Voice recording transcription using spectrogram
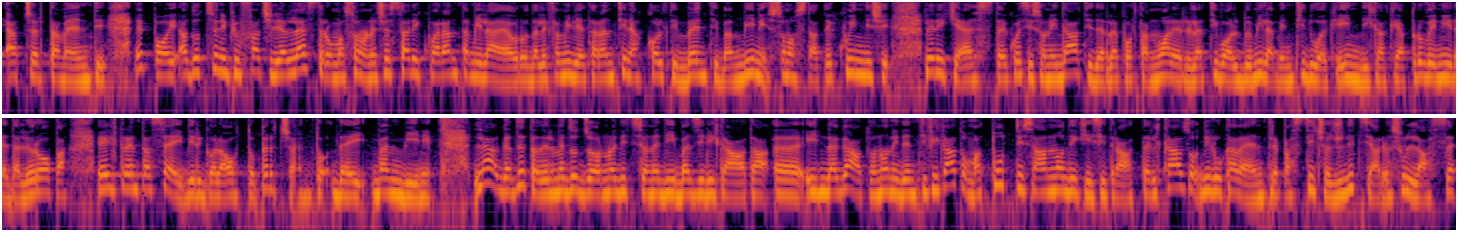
accertamenti. E poi adozioni più facili all'estero ma sono necessari 40.000 euro. Dalle famiglie tarantine accolti 20 bambini sono state 15 le richieste. Questi sono i dati del report annuale relativo al 2022 che indica che a provenire dall'Europa è il 36,8% dei bambini. La Gazzetta del Mezzogiorno edizione di Basilicata. Eh, indagato non identificato ma tutti sanno di chi si tratta. Il caso di Luca Ventre pasticcio giudiziario sull'asse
